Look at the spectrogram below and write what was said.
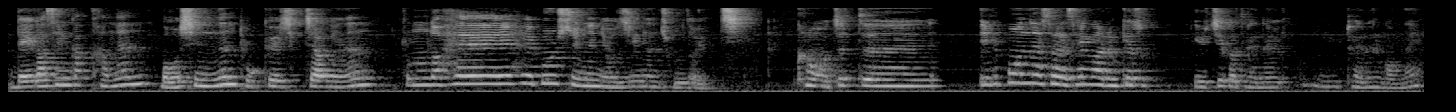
내가 생각하는 멋있는 도쿄의 직장인은 좀 더 해, 해볼 수 있는 여지는 좀 더 있지. 그럼 어쨌든 일본에서의 생활은 계속 유지가 되는 되는 거네.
